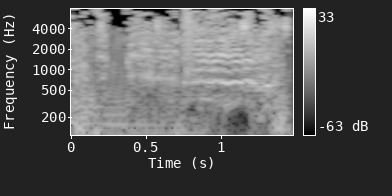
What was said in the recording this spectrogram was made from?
down.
